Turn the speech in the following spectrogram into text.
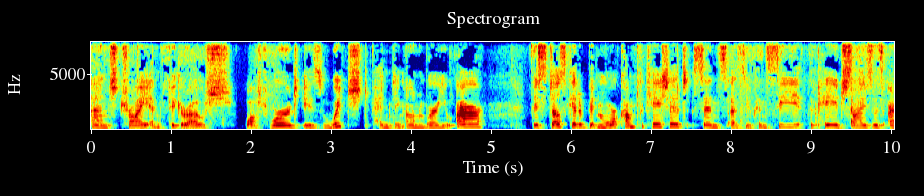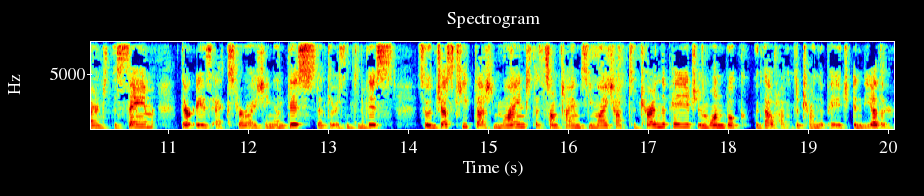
and try and figure out what word is which depending on where you are. This does get a bit more complicated since as you can see the page sizes aren't the same. There is extra writing on this that there isn't in this So just keep that in mind that sometimes you might have to turn the page in one book without having to turn the page in the other.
